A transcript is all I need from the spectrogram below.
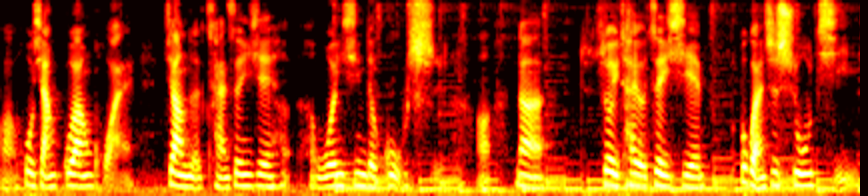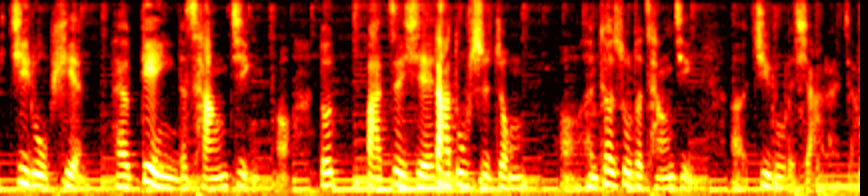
啊，互相关怀，这样的产生一些很很温馨的故事啊，那所以才有这些，不管是书籍、纪录片，还有电影的场景啊。都把这些大都市中啊很特殊的场景啊记录了下来，这样。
